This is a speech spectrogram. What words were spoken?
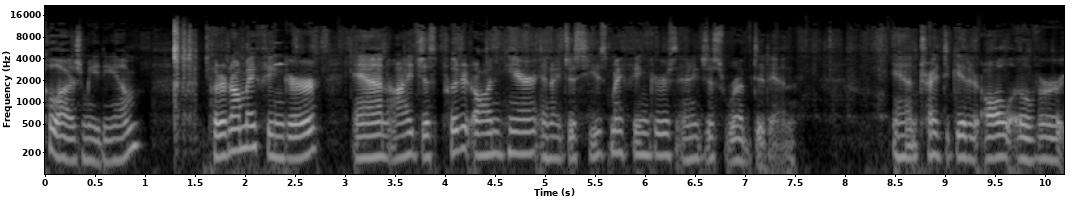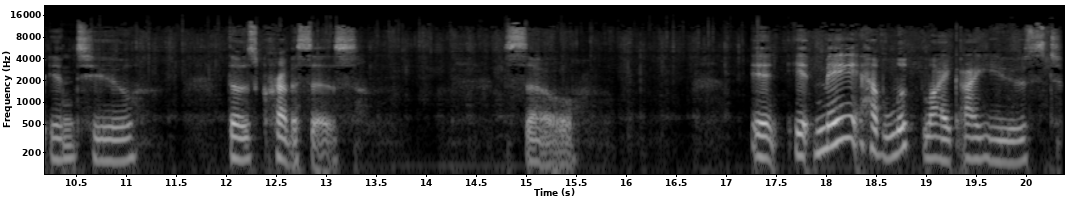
collage medium, put it on my finger, and I just put it on here and I just used my fingers and I just rubbed it in and tried to get it all over into those crevices. So it, it may have looked like I used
